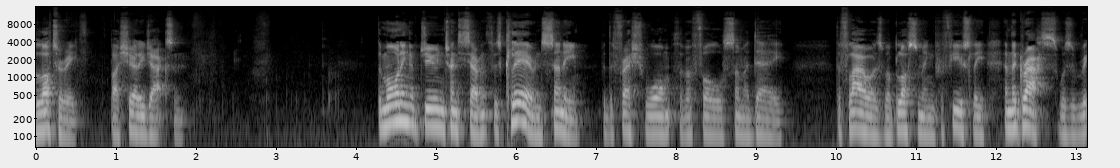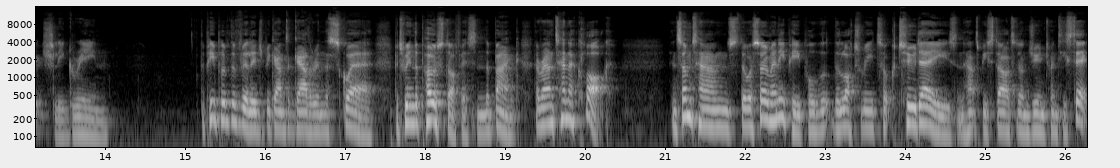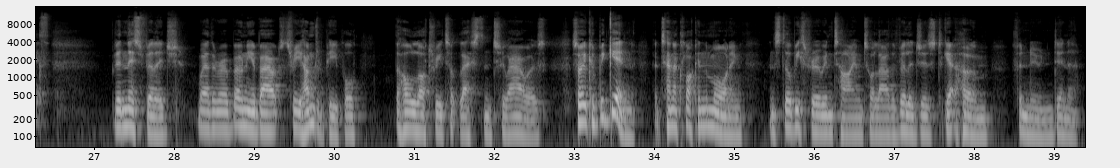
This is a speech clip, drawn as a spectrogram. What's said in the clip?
The Lottery by Shirley Jackson. The morning of June 27th was clear and sunny, with the fresh warmth of a full summer day. The flowers were blossoming profusely, and the grass was richly green. The people of the village began to gather in the square, between the post office and the bank, around ten o'clock. In some towns, there were so many people that the lottery took two days and had to be started on June 26th. But in this village, where there were only about 300 people, the whole lottery took less than two hours. So it could begin at 10 o'clock in the morning and still be through in time to allow the villagers to get home for noon dinner.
